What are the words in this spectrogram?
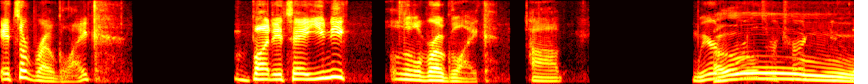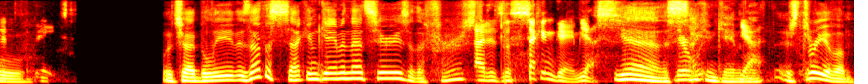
it's a roguelike, but it's a unique little roguelike. Uh, Weird Worlds Return to Oh, Space. which I believe is that the second game in that series or the first? That is the second game, yes. yeah, the There second game. yeah. that- there's three of them.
